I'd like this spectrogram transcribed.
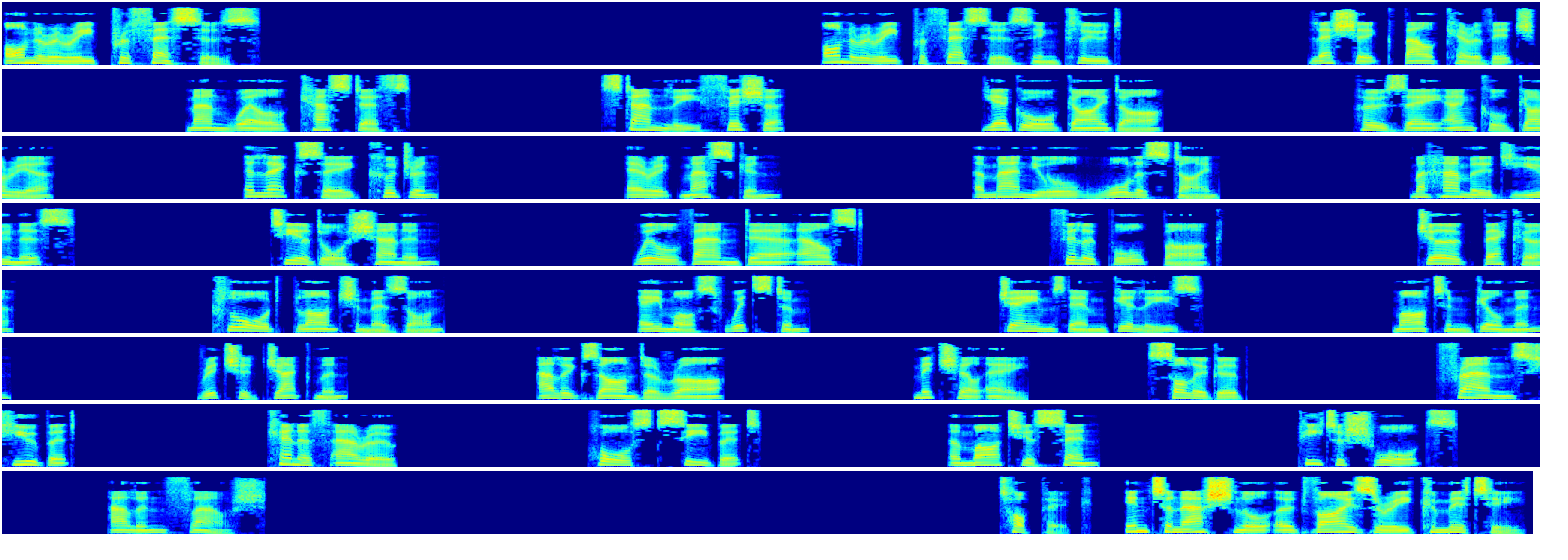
Honorary professors Honorary professors include Leszek Balcerowicz Manuel Castells Stanley Fischer Yegor Gaidar Jose Angel Gurria Alexei Kudrin Eric Maskin Immanuel Wallerstein Muhammad Yunus Theodore Shanin Wil van der Aalst Philip Altbach Jörg Becker Claude Blanchemaison Amos Witztum James M. Gillies Martin Gilman Richard Jackman Alexander Ra Mitchell A. Sologub Franz Hubert Kenneth Arrow Horst Siebert Amartya Sen. Peter Schwartz. Alan Flausch. International Advisory Committee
